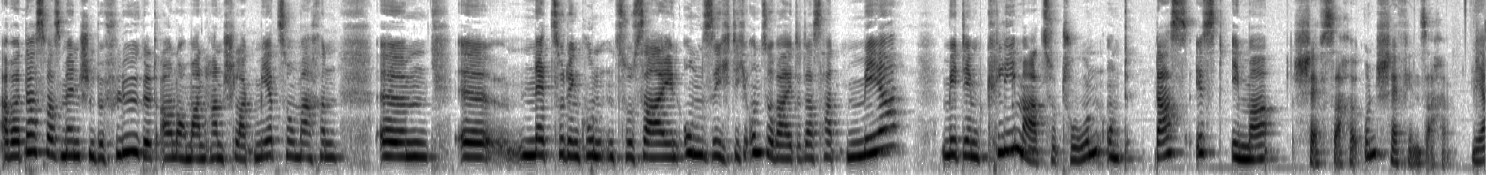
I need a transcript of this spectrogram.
Aber das, was Menschen beflügelt, auch nochmal einen Handschlag mehr zu machen, ähm, äh, nett zu den Kunden zu sein, umsichtig und so weiter, das hat mehr mit dem Klima zu tun und das ist immer Chefsache und Chefinsache. Ja?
